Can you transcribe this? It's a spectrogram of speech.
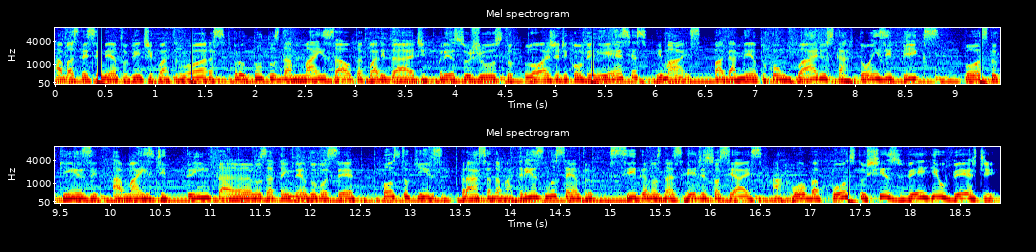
Abastecimento 24 horas, produtos da mais alta qualidade, preço justo, loja de conveniências e mais. Pagamento com vários cartões e Pix. Posto 15, há mais de 30 anos atendendo você. Posto 15, Praça da Matriz, no centro. Siga-nos nas redes sociais. Arroba Posto XV Rio Verde.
